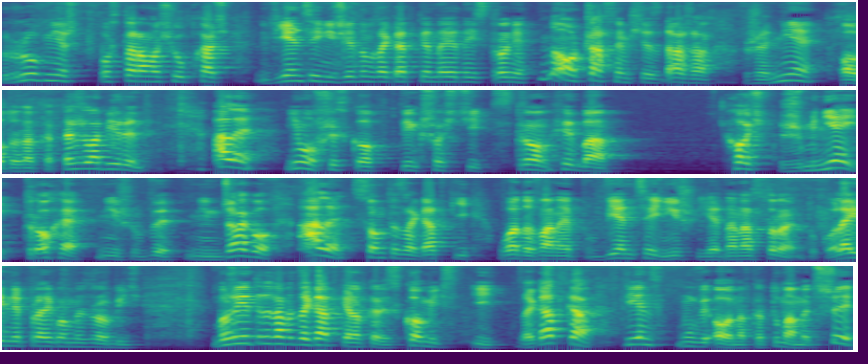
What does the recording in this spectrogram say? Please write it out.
również postarano się upchać więcej niż jedną zagadkę na jednej stronie. No, czasem się zdarza, że nie. O, to na przykład też labirynt, ale mimo wszystko w większości stron chyba choć mniej trochę niż w Ninjago, ale są te zagadki ładowane więcej niż jedna na stronę. Tu kolejny projekt mamy zrobić. Może nie tyle nawet zagadka, na przykład jest komiks i zagadka, więc mówię, o, na przykład tu mamy trzy,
